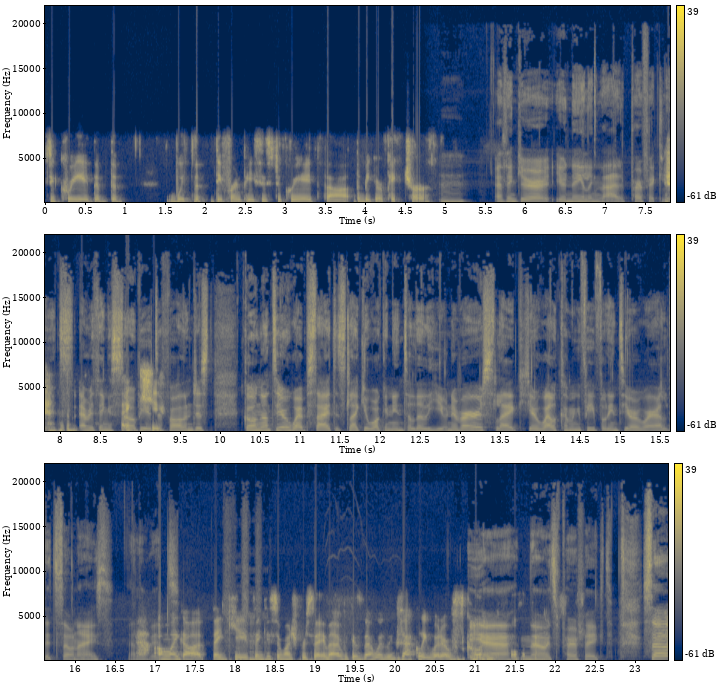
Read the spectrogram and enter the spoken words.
to create the the with the different pieces to create the the bigger picture mm. I think you're you're nailing that perfectly. everything is so beautiful, you. and just going onto your website, it's like you're walking into a little universe. Like you're welcoming people into your world. It's so nice. Oh my god! Thank you, thank you so much for saying that because that was exactly what I was going. Yeah, for. no, it's perfect. So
